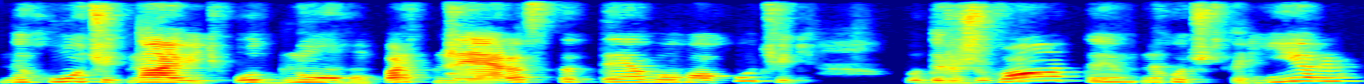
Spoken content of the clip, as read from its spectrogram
не хочуть навіть одного партнера статевого, хочуть подорожувати, не хочуть кар'єри,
